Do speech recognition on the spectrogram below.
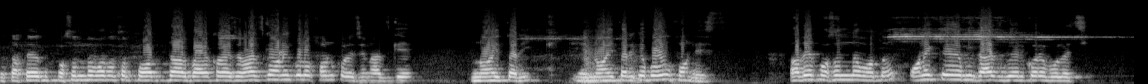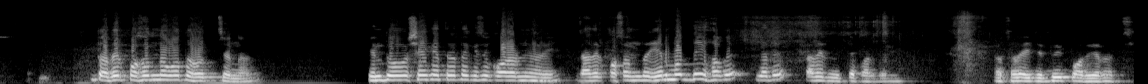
তো তাতে পছন্দ মতো তো পদ দেওয়ার বার করা হয়েছে। আজকে অনেকগুলো ফোন করেছেন, আজকে নয় তারিখ। এই নয় তারিখে বহু ফোন এসেছে। তাদের পছন্দ মতো অনেকে আমি গাছ বের করে বলেছি, তাদের পছন্দ মতো হচ্ছে না। কিন্তু সেক্ষেত্রে তো কিছু করণীয় নেই। যাদের পছন্দ, এর মধ্যেই হবে যাদের, তাদের নিতে পারবেন তাছাড়া এই যে দুই পদের আছে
